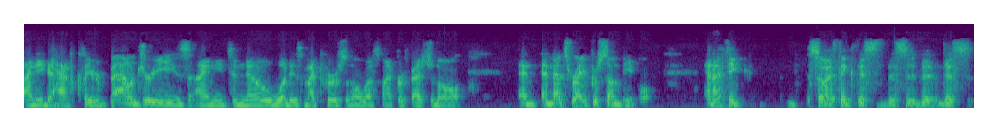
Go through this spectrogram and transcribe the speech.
I need to have clear boundaries. I need to know what is my personal, what's my professional, and and that's right for some people. And I think so. I think this this this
